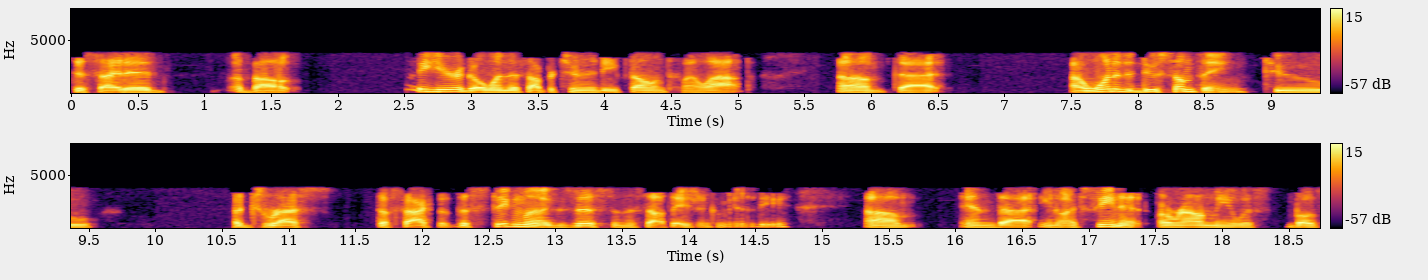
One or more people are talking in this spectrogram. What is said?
decided about a year ago when this opportunity fell into my lap um, that I wanted to do something to address the fact that the stigma exists in the South Asian community, um, and that you know I've seen it around me with both,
